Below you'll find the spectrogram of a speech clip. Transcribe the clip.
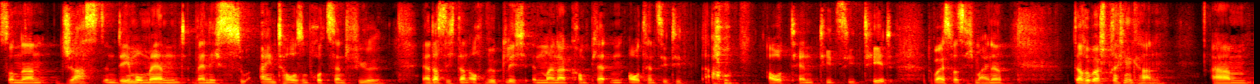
sondern just in dem Moment, wenn ich es zu 1000 Prozent fühle, ja, dass ich dann auch wirklich in meiner kompletten Authentizität, Authentizität, du weißt, was ich meine, darüber sprechen kann. Ähm,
